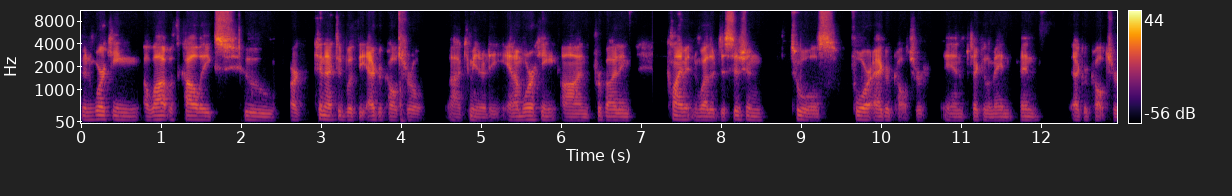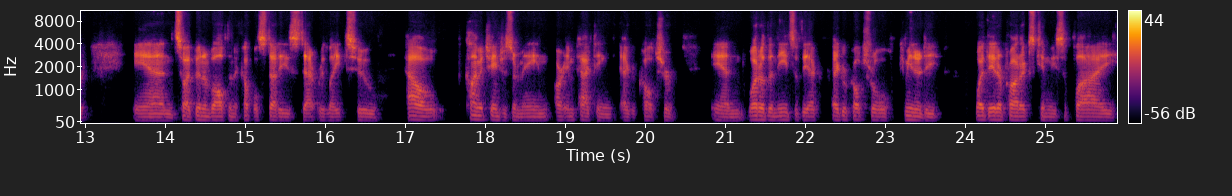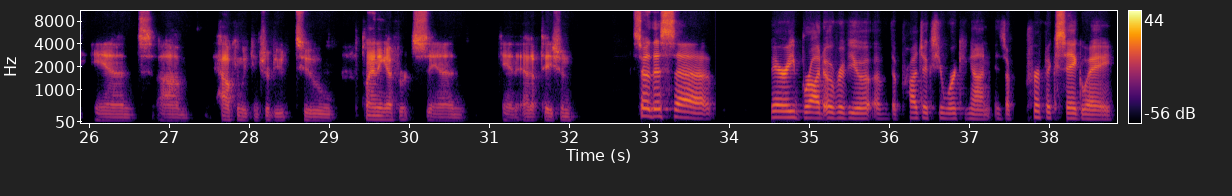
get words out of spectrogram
been working a lot with colleagues who are connected with the agricultural uh, community. And I'm working on providing climate and weather decision tools for agriculture, in particular, Maine, Maine agriculture. And so I've been involved in a couple studies that relate to how climate changes in Maine are impacting agriculture and what are the needs of the ag- agricultural community. What data products can we supply, and um, how can we contribute to planning efforts and, and adaptation? So, this uh, very broad overview of the projects you're working on is a perfect segue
